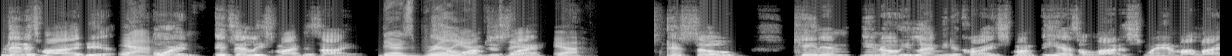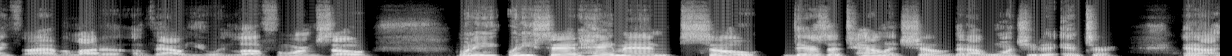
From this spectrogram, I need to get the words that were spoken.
Then it's my idea. Yeah. Or it's at least my desire. There's brilliant. So I'm just there. like, yeah. And so Keenan, you know, he led me to Christ. My, he has a lot of sway in my life. I have a lot of, of value and love for him. So when he when he said, "Hey, man, so there's a talent show that I want you to enter," and I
